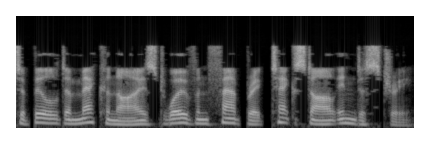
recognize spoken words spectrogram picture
to build a mechanized woven fabric textile industry.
